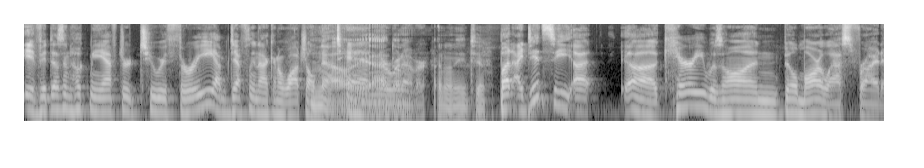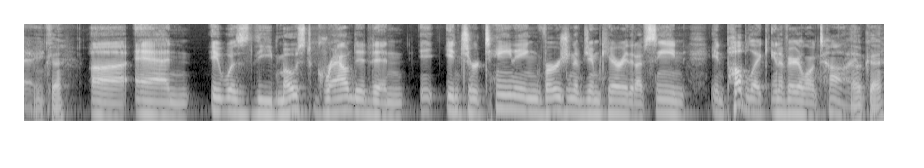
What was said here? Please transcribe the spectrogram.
if it doesn't hook me after two or three, I'm definitely not going to watch all No. ten yeah, or whatever. I don't need to. But I did see uh, uh, Carrey was on Bill Maher last Friday. Okay. Uh, and it was the most grounded and entertaining version of Jim Carrey that I've seen in public in a very long time. Okay.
